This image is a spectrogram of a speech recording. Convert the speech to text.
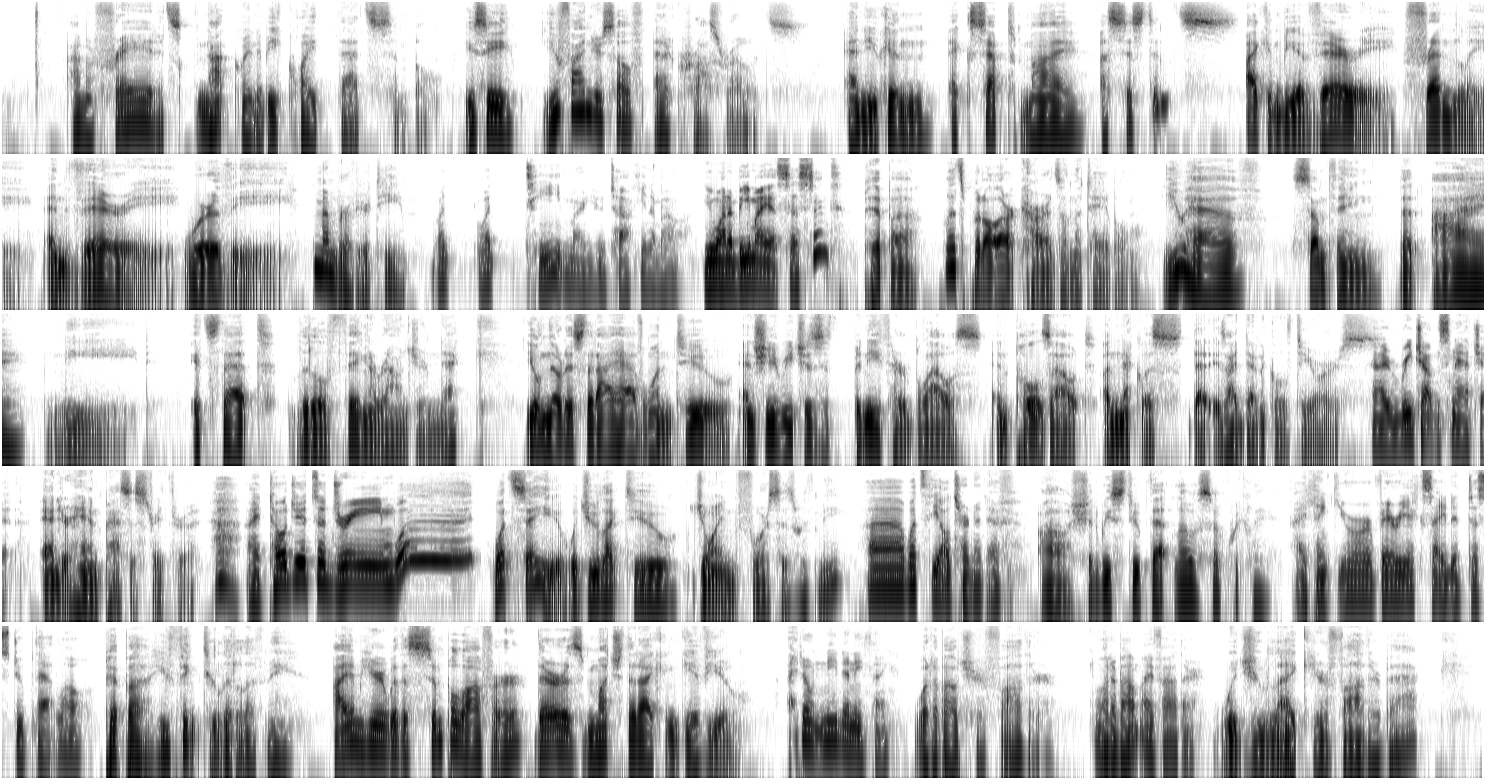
I'm afraid it's not going to be quite that simple. You see, you find yourself at a crossroads and you can accept my assistance. I can be a very friendly and very worthy member of your team. What what team are you talking about? You want to be my assistant? Pippa, let's put all our cards on the table. You have something that I need. It's that little thing around your neck. You'll notice that I have one too, and she reaches beneath her blouse and pulls out a necklace that is identical to yours. I reach out and snatch it. And your hand passes straight through it. I told you it's a dream. What? What say you? Would you like to join forces with me? Uh, what's the alternative? Oh, should we stoop that low so quickly? I think you're very excited to stoop that low. Pippa, you think too little of me. I am here with a simple offer. There is much that I can give you. I don't need anything. What about your father? What about my father? Would you like your father back?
